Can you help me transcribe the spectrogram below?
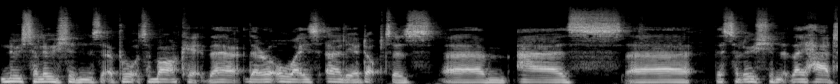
new solutions that are brought to market, there there are always early adopters um, as uh, the solution that they had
